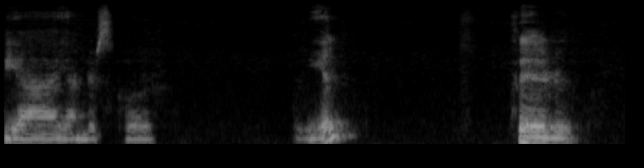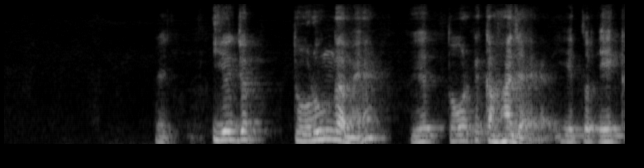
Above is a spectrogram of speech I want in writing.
P I underscore real फिर ये जब तोड़ूँगा मैं, ये तोड़ के कहा जाएगा? ये तो एक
